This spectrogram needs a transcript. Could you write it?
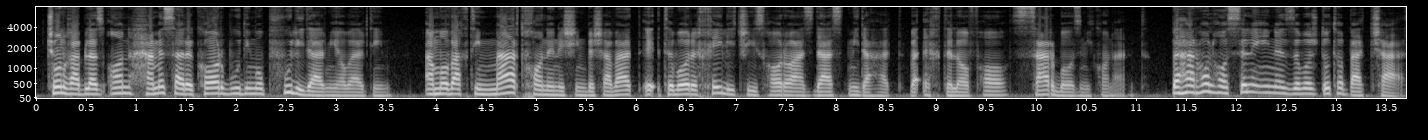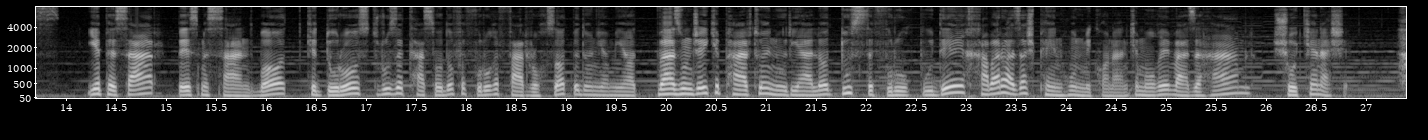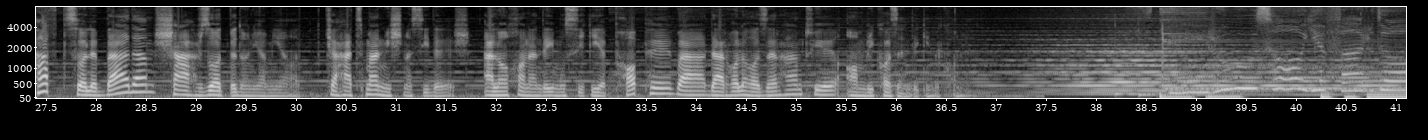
چون قبل از آن همه سر کار بودیم و پولی در می آوردیم اما وقتی مرد خانه نشین بشود اعتبار خیلی چیزها را از دست می دهد و اختلاف ها سر باز می کنند. به هر حال حاصل این ازدواج دو تا بچه است. یه پسر به اسم سندباد که درست روز تصادف فروغ فرخزاد به دنیا میاد و از اونجایی که پرتو نوریالا دوست فروغ بوده خبر رو ازش پنهون می‌کنن که موقع وضع حمل شوکه نشه. هفت سال بعدم شهرزاد به دنیا میاد که حتما میشناسیدش. الان خواننده موسیقی پاپه و در حال حاضر هم توی آمریکا زندگی می‌کنه. فردا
